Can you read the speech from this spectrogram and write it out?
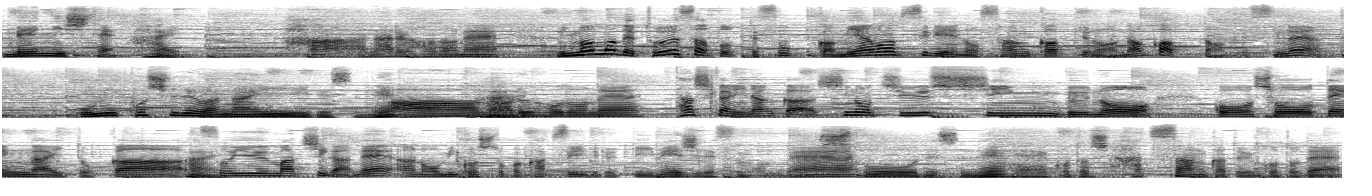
う面にして、はい、はあなるほどね。今まで豊里ってそっか宮祭りへの参加っていうのはなかったんですね。おみこしではないですね。ああ、はい、なるほどね。確かになんか市の中心部のこう商店街とか、はい、そういう街がねあのおみこしとか担いでるってイメージですもんね。そうですね、えー、今年初参加ということで。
